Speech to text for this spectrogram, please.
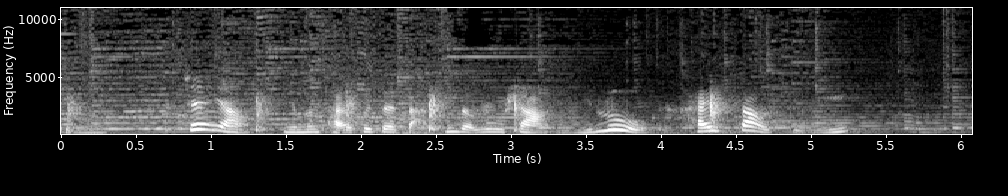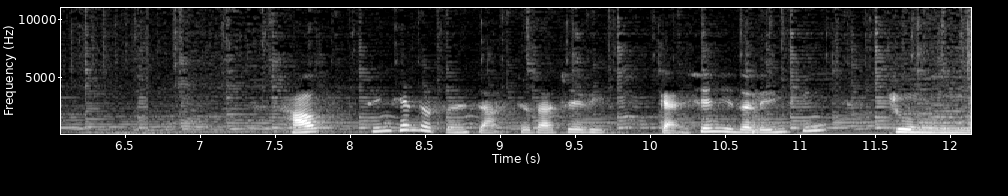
情。这样，你们才会在打拼的路上一路嗨到底。好，今天的分享就到这里，感谢你的聆听，祝你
